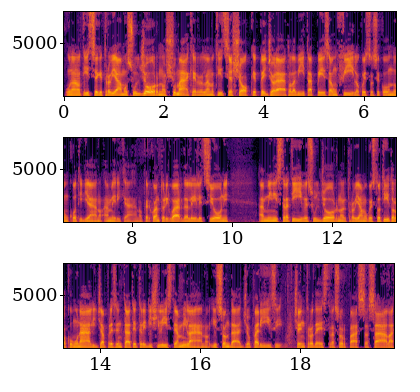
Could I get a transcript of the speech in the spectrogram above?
Una notizia che troviamo sul giorno, Schumacher, la notizia shock, è peggiorato, la vita appesa a un filo, questo secondo un quotidiano americano. Per quanto riguarda le elezioni amministrative sul giorno, troviamo questo titolo, comunali già presentate 13 liste a Milano, il sondaggio Parisi, centrodestra sorpassa Sala.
